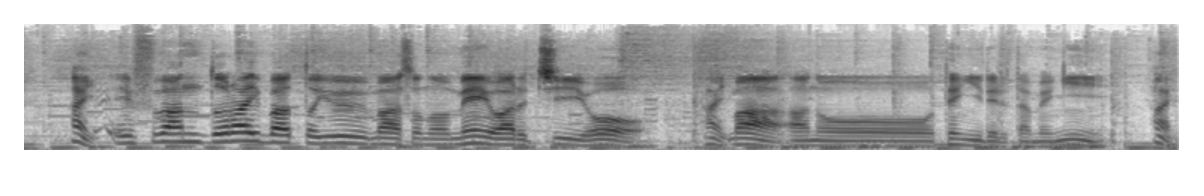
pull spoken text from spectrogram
はい、F1 ドライバーという、まあ、その名誉ある地位を、はい。まああのー、手に入れるために、はい。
